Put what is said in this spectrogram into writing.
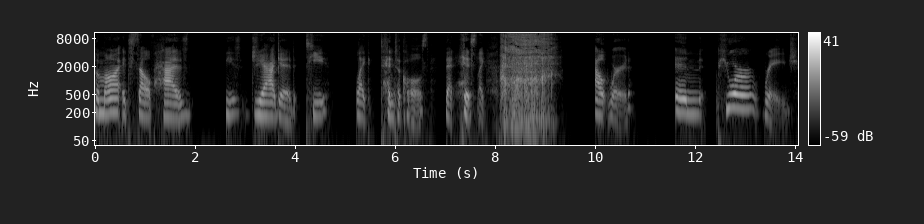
the maw itself has these jagged teeth like tentacles that hiss like outward in pure rage.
